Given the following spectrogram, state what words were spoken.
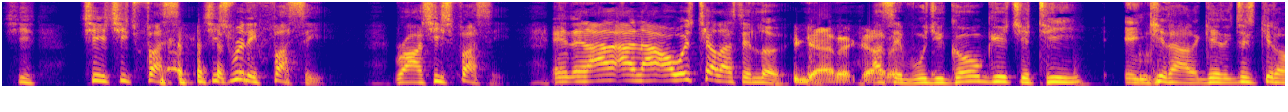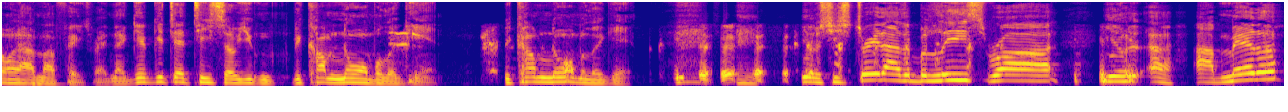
She, she, she's fussy. she's really fussy. Rod, she's fussy. And, and I, and I always tell her, I said, look, got it, got I it. said, would you go get your tea and get out of, get it, just get on out of my face right now. Get, get that tea so you can become normal again. Become normal again. you know, she's straight out of Belize, Rod. You know, uh, I met her,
